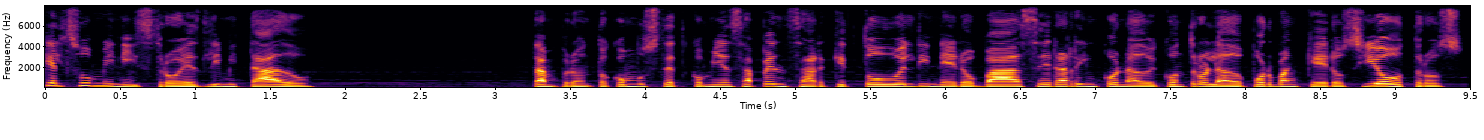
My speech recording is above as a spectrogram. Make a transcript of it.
que el suministro es limitado. Tan pronto como usted comienza a pensar que todo el dinero va a ser arrinconado y controlado por banqueros y otros,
